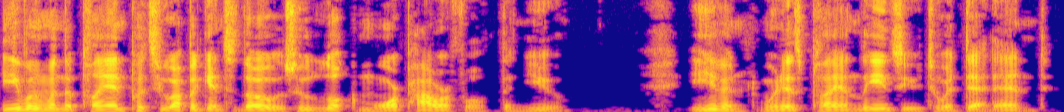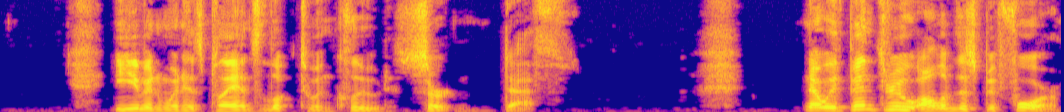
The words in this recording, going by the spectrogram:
even when the plan puts you up against those who look more powerful than you. Even when His plan leads you to a dead end. Even when His plans look to include certain death. Now, we've been through all of this before,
